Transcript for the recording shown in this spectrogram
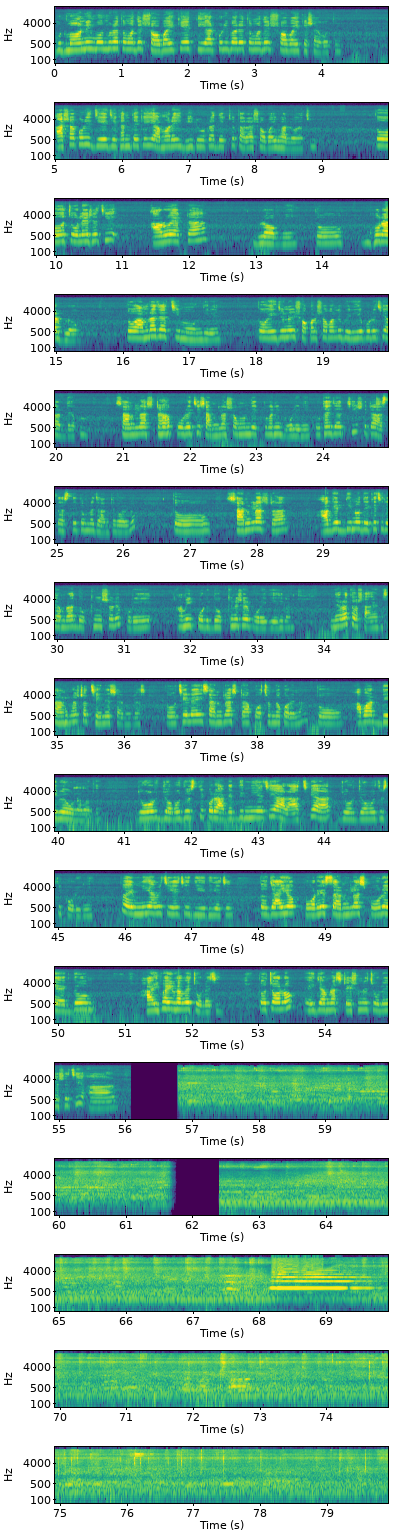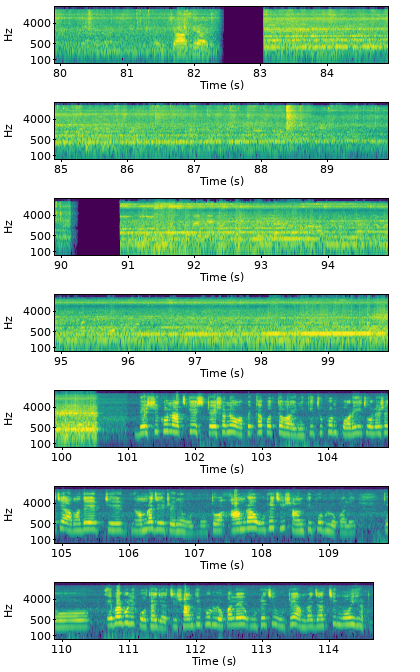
Good morning বন্ধুরা, তোমাদের সবাইকে, তিয়ার পরিবারে তোমাদের সবাইকে স্বাগত। আশা করি যে যেখান থেকেই আমার এই ভিডিওটা দেখছ, তারা সবাই ভালো আছো। তো চলে এসেছি আরও একটা ব্লগ নিয়ে, তো ঘোরার ব্লগ। তো আমরা যাচ্ছি মন্দিরে। তো এই জন্যই সকাল সকালে বেরিয়ে পড়েছি, আর দেখো, সানগ্লাসটা পরেছি, সানগ্লাস সম্বন্ধে একটুখানি বলে নিই। কোথায় যাচ্ছি সেটা আস্তে আস্তে তোমরা জানতে পারবে। তো সানগ্লাসটা আগের দিনও দেখেছিলি আমরা দক্ষিণেশ্বরে পড়ে, আমি পরে দক্ষিণেশ্বরে পড়ে গিয়েছিলাম। জানো তো, সান- সানগ্লাসটা ছেলের সানগ্লাস। তো ছেলে এই সানগ্লাসটা পছন্দ করে না, তো আবার দেবেও না আমাকে। জোর জবরদস্তি করে আগের দিন নিয়েছি আর আজকে আর জোর জবরদস্তি করিনি। তো এমনি আমি চেয়েছি, দিয়ে দিয়েছে। তো যাই হোক, পরে সানগ্লাস পরে একদম হাই ফাইভাবে চলেছি। তো চলো, এই যে আমরা স্টেশনে চলে এসেছি আর চা খেয়ে বেশিক্ষণ আজকে স্টেশনে অপেক্ষা করতে হয়নি। কিছুক্ষণ পরেই চলে এসেছে আমাদের যে, আমরা যেই ট্রেনে উঠব। তো আমরা উঠেছি শান্তিপুর লোকালে তো এবার বলি কোথায় যাচ্ছি? শান্তিপুর লোকালে উঠেছি, উঠে আমরা যাচ্ছি নৈহাটি।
